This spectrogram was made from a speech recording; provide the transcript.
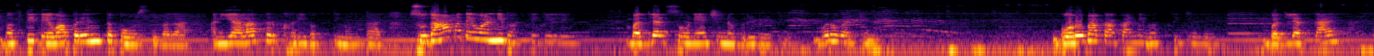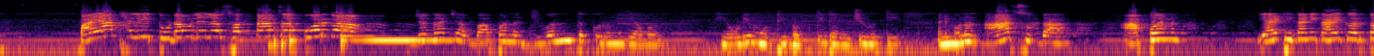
भक्ती देवापर्यंत पोहोचते बघा. आणि याला तर खरी भक्ती म्हणतात. सुदाम देवांनी भक्ती केली. बदल्यात सोन्याची नगरी भेटली. बरोबर की नाही? गोरोबा काकांनी भक्ती केली. बदल्यात काय? तुडवलेलं स्वतःच पोरग. जगाच्या बापानं जिवंत करून द्यावं. एवढी मोठी भक्ती त्यांची होती. आणि म्हणून आज सुद्धा आपण या ठिकाणी काय करतो?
